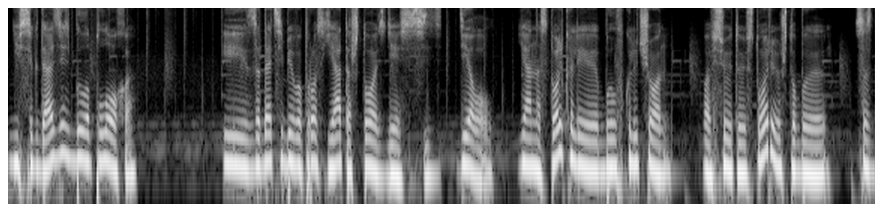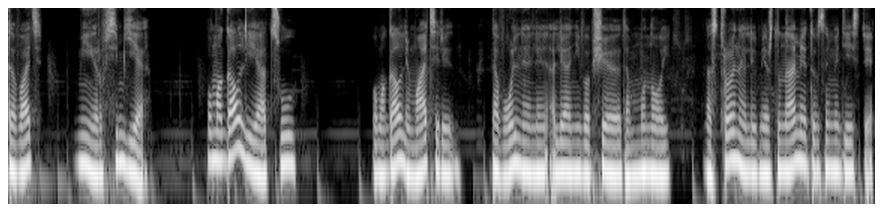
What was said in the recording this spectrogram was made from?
Не всегда здесь было плохо. И задать себе вопрос, я-то что здесь делал? Я настолько ли был включен во всю эту историю, чтобы создавать мир в семье? Помогал ли я отцу? Помогал ли матери? Довольны ли, ли они вообще там мной? Настроено ли между нами это взаимодействие.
